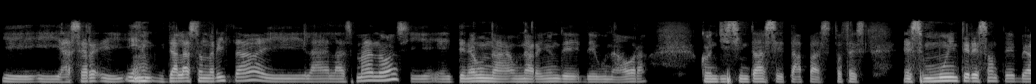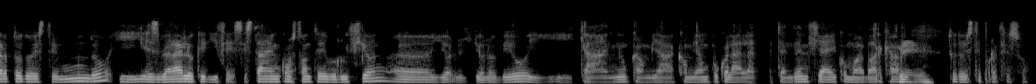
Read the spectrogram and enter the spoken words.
y, y hacer y, y, dar la sonrisa y la, las manos y, y tener una, una, reunión de, de una hora con distintas etapas. Entonces, es muy interesante ver todo este mundo y es verdad lo que dices, está en constante evolución, uh, yo, yo, lo veo y, y, cada año cambia, cambia un poco la, la tendencia y cómo abarcar sí. Todo este proceso.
